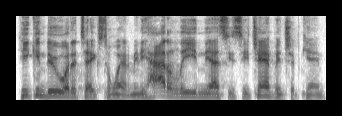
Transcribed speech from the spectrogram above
he can do what it takes to win. I mean, he had a lead in the SEC championship game.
